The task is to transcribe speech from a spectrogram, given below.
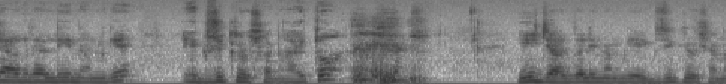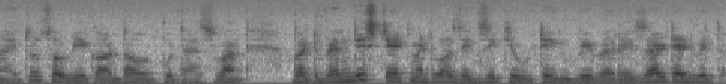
ಜಾಗದಲ್ಲಿ ನಮಗೆ ಎಕ್ಸಿಕ್ಯೂಷನ್ ಆಯಿತು ಈ ಜಾಗದಲ್ಲಿ ನಮಗೆ ಎಕ್ಸಿಕ್ಯೂಷನ್ ಆಯಿತು ಸೊ ವಿ ಗಾಟ್ ದ ಔಟ್ಪುಟ್ ಆಸ್ ಒನ್ ಬಟ್ ವೆನ್ ದಿಸ್ ಸ್ಟೇಟ್ಮೆಂಟ್ ವಾಸ್ ಎಕ್ಸಿಕ್ಯೂಟಿಂಗ್ ವಿ ವರ್ ರಿಸಲ್ಟೆಡ್ ವಿತ್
